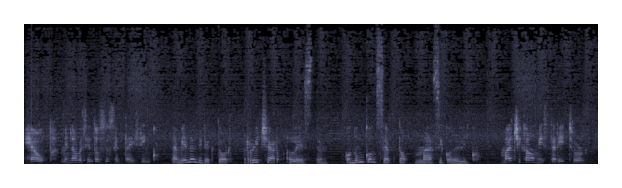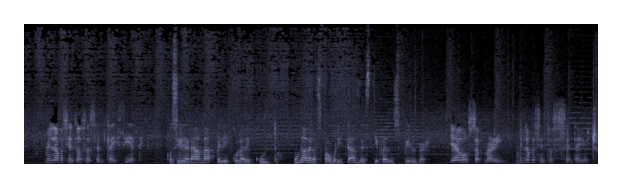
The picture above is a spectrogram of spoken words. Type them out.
Help, 1965. También del director Richard Lester, con un concepto más psicodélico. Magical Mystery Tour, 1967. Considerada película de culto, una de las favoritas de Steven Spielberg. Yellow Submarine, 1968.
